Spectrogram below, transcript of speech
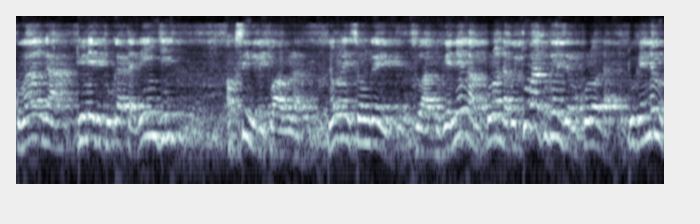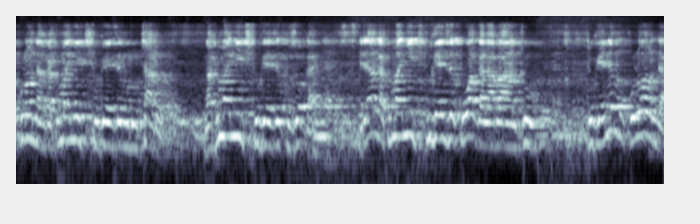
kubanga tulina ebitugatta bingi okusinga ebitwabula. Nolwensonga eyo tugende nga mukulonda bwe tuba tugenze mu kulonda tugende mu kulonda nga tumanyi nti tugenze mu lutalo nga tumanyi nti tugenze kuzoganya era nga tumanyi nti tugenze kuwagala abantu. Tugende mu kulonda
